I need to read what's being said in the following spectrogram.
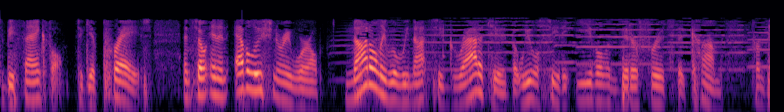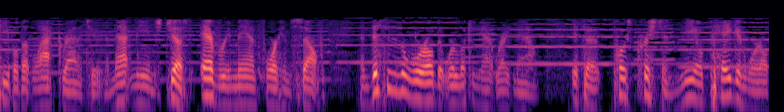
to be thankful, to give praise. And so in an evolutionary world, not only will we not see gratitude, but we will see the evil and bitter fruits that come from people that lack gratitude. And that means just every man for himself. And this is the world that we're looking at right now. It's a post-Christian, neo-pagan world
